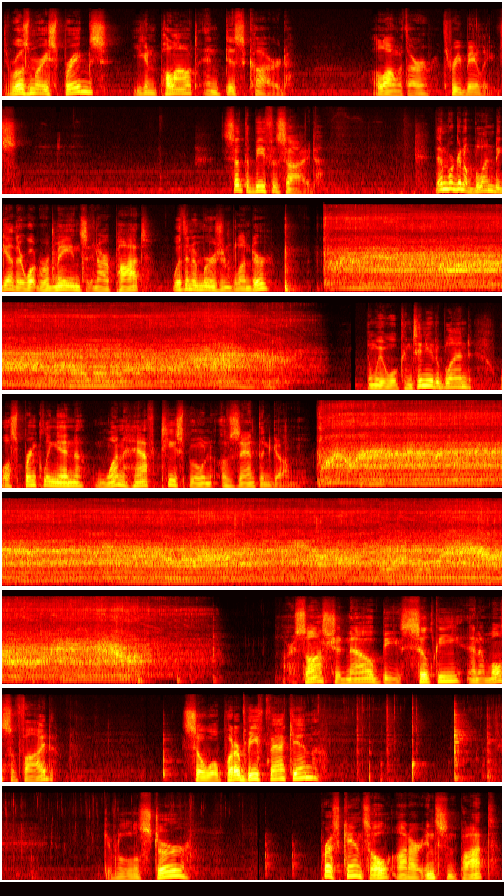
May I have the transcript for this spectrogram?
The rosemary sprigs you can pull out and discard, along with our three bay leaves. Set the beef aside. Then we're going to blend together what remains in our pot with an immersion blender. And we will continue to blend while sprinkling in one half teaspoon of xanthan gum. Our sauce should now be silky and emulsified. So we'll put our beef back in, give it a stir, press cancel on our Instant Pot,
